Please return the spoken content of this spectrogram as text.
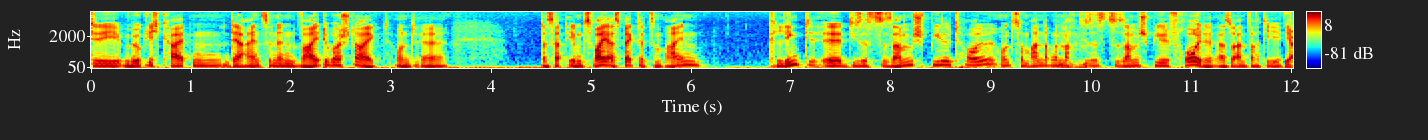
die Möglichkeiten der Einzelnen weit übersteigt. Und äh, das hat eben zwei Aspekte. Zum einen klingt äh, dieses Zusammenspiel toll und zum anderen mhm. macht dieses Zusammenspiel Freude. Also einfach die, ja.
